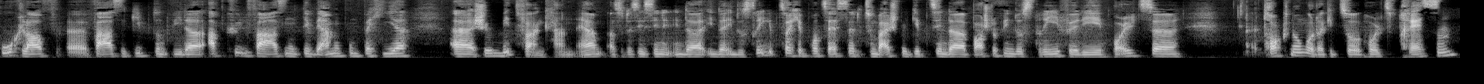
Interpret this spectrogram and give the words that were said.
Hochlaufphasen gibt und wieder Abkühlphasen und die Wärmepumpe hier äh, schön mitfahren kann. Ja? Also das ist in, in, der, in der Industrie gibt es solche Prozesse. Zum Beispiel gibt es in der Baustoffindustrie für die Holztrocknung Äh, oder gibt so Holzpressen.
